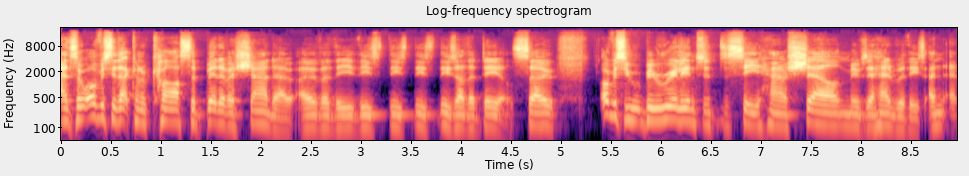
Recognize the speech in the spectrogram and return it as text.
and so obviously that kind of casts a bit of a shadow over the these these these these other deals. So obviously, it would be really interesting to see how Shell moves ahead with these. And uh,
